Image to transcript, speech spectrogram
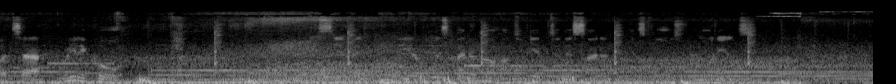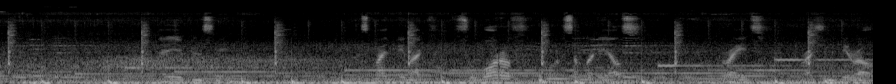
but uh, really cool. Let's see if I can hear because I don't know how to get to this side. I can see. This might be like Suvorov or somebody else. Great Russian hero.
